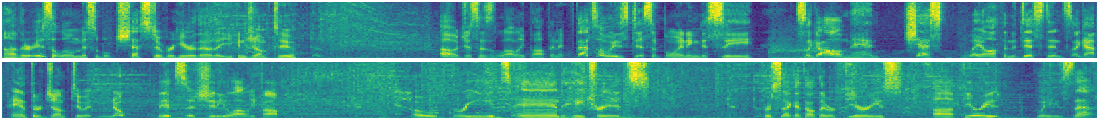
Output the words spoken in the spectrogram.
Uh, there is a little missable chest over here, though, that you can jump to. Oh, it just has a lollipop in it. That's always disappointing to see. It's like, oh man, chest way off in the distance. I got Panther jump to it. Nope, it's a shitty lollipop. Oh, greeds and hatreds. For a sec, I thought they were furies. Uh, fury... Wait, is that...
